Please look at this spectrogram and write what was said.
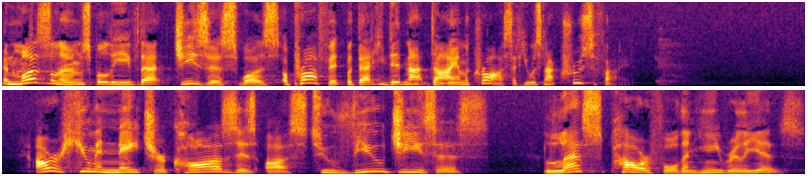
And Muslims believe that Jesus was a prophet, but that he did not die on the cross, that he was not crucified. Our human nature causes us to view Jesus less powerful than he really is.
